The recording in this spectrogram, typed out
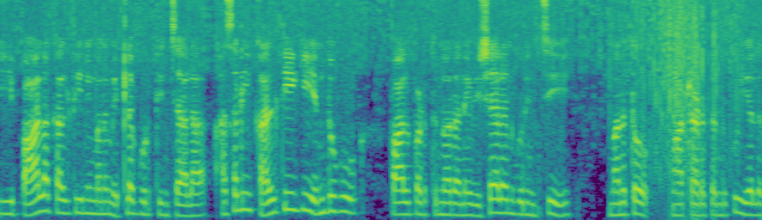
ఈ పాల కల్తీని మనం ఎట్లా గుర్తించాలా? అసలు ఈ కల్తీకి ఎందుకు పాల్పడుతున్నారు అనే విషయాలను గురించి మనతో మాట్లాడుతందుకు ఇలా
